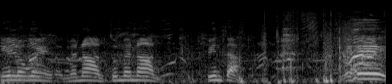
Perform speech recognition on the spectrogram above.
Kill away. Menan, to Menan. Pinta. Hey!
